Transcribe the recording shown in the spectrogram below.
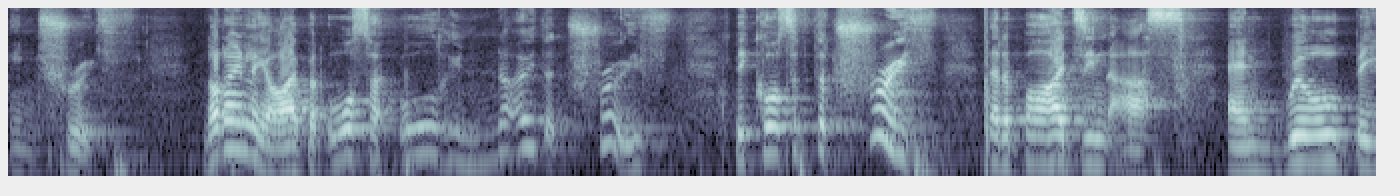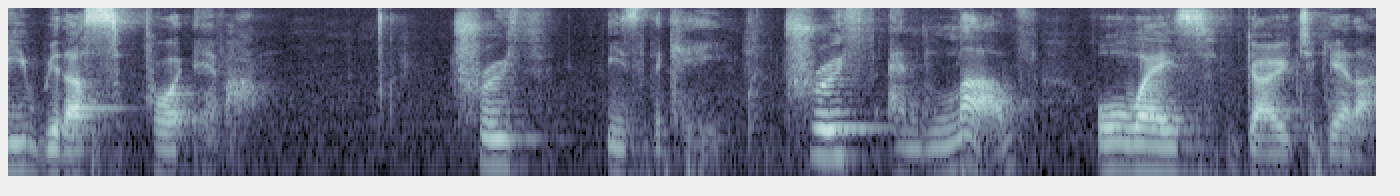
in truth. Not only I, but also all who know the truth because of the truth that abides in us and will be with us forever. Truth is the key. Truth and love always go together.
